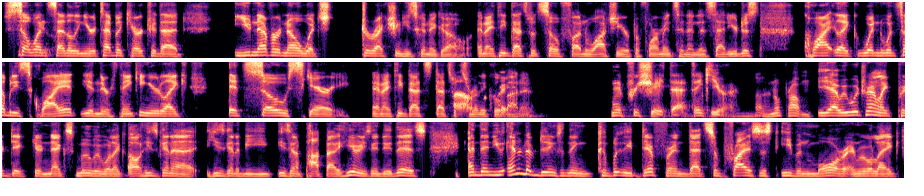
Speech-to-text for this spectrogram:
so unsettling. You're a type of character that you never know which direction he's going to go. And I think that's what's so fun watching your performance in it is that you're just quiet. Like when when somebody's quiet and they're thinking, you're like, it's so scary. And I think that's that's what's Oh, really cool great. about it. I appreciate that. Thank you. Oh, no problem. Yeah, we were trying to like predict your next move, and we're like, oh, he's gonna he's gonna be he's gonna pop out here, he's gonna do this, and then you ended up doing something completely different that surprised us even more, and we were like,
